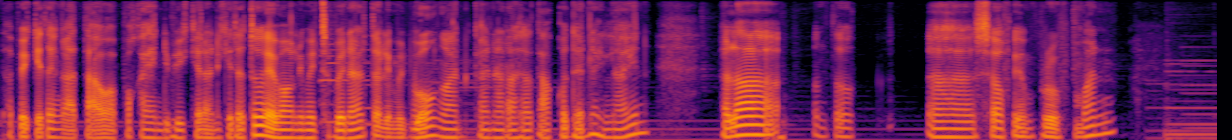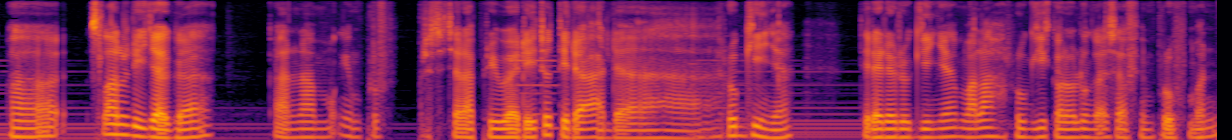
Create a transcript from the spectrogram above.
Tapi kita nggak tahu apakah yang di pikiran kita tuh emang limit sebenarnya atau limit bohongan. Karena rasa takut dan lain-lain. Adalah untuk uh, eh, self improvement uh, eh, selalu dijaga. Karena mengimprove secara pribadi itu tidak ada ruginya. Tidak ada ruginya malah rugi kalau lu nggak self improvement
